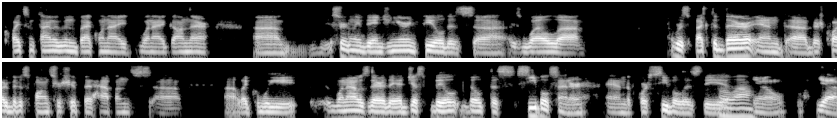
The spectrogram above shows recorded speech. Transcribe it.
quite some time, even back when I when I had gone there. Um, certainly, the engineering field is uh, is well uh, respected there, and uh, there's quite a bit of sponsorship that happens. like we, when I was there, they had just built built this Siebel Center and of course Siebel is the oh, wow. you know yeah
